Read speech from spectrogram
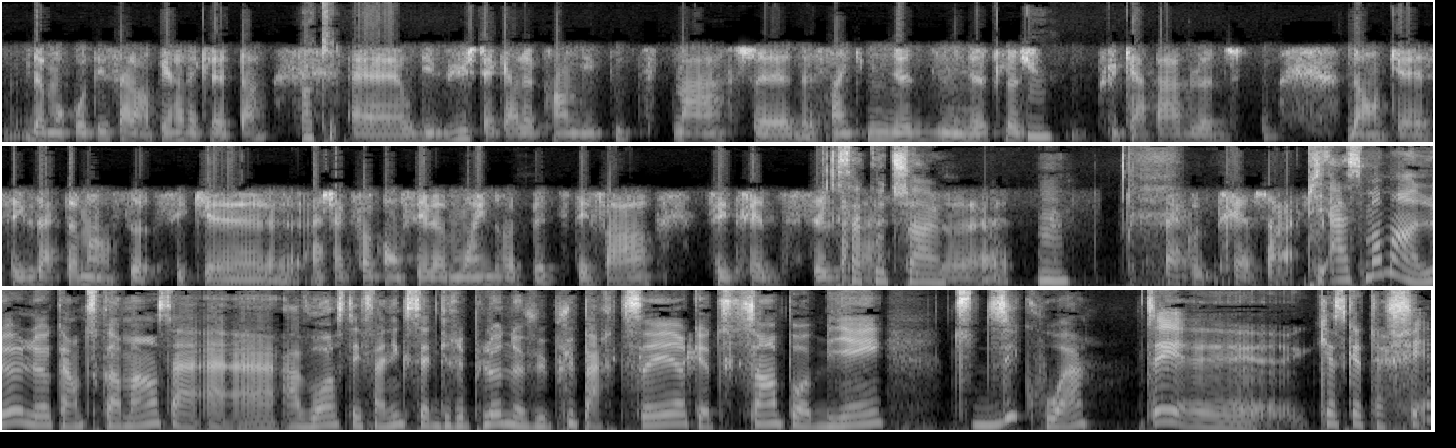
de mon côté, ça l'empire avec le temps. Euh, au début, j'étais capable de prendre des toutes petites marches euh, de 5 minutes, 10 minutes. Là, je suis Mm. plus capable là, du tout. Donc, euh, c'est exactement ça. C'est que à chaque fois qu'on fait le moindre petit effort, c'est très difficile. Ça coûte cher. Mm. Ça coûte très cher. Puis à ce moment-là, là, quand tu commences à, à, à- voir, Stéphanie, que cette grippe-là ne veut plus partir, que tu te sens pas bien, tu te dis quoi? Tu sais, euh, qu'est-ce que tu as fait?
